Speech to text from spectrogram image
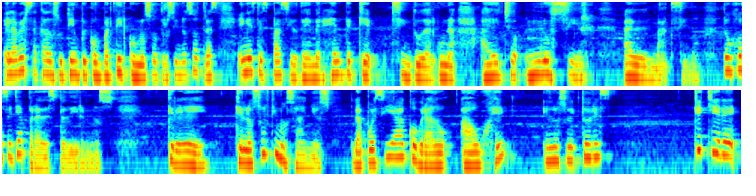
el haber sacado su tiempo y compartir con nosotros y nosotras en este espacio de emergente que sin duda alguna ha hecho lucir al máximo. Don José, ya para despedirnos, cree que en los últimos años la poesía ha cobrado auge en los lectores? ¿Qué quiere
